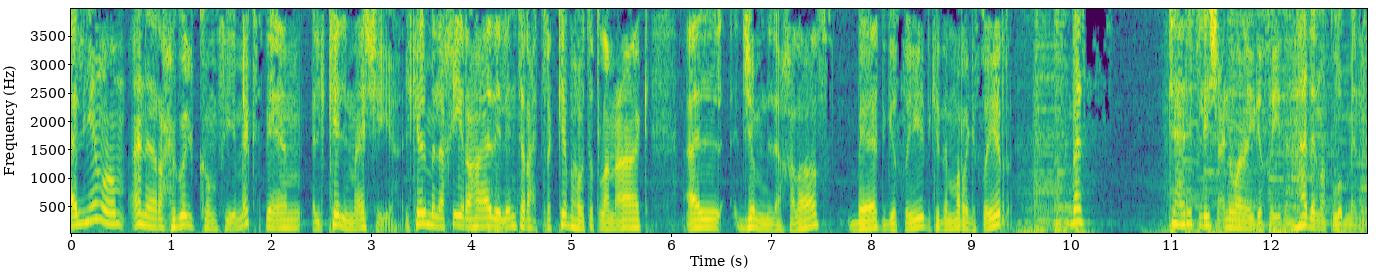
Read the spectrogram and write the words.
اليوم أنا راح أقول لكم في Mix PM الكلمة إيش هي؟ الكلمة الأخيرة هذه اللي أنت راح تركبها وتطلع معاك الجملة. خلاص؟ بيت قصيد كذا مرة قصير. بس تعرف ليش عنوان القصيدة؟ هذا المطلوب منك.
